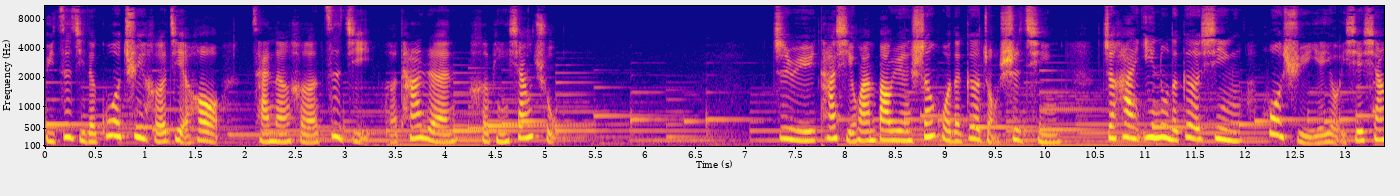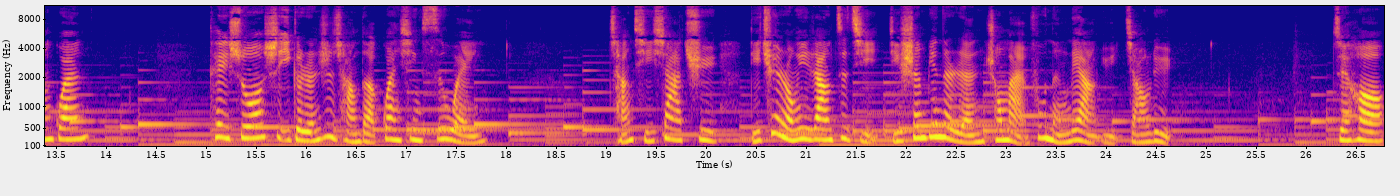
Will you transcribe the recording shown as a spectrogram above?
与自己的过去和解后，才能和自己和他人和平相处。至于他喜欢抱怨生活的各种事情，这和易怒的个性或许也有一些相关，可以说是一个人日常的惯性思维。长期下去，的确容易让自己及身边的人充满负能量与焦虑。最后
